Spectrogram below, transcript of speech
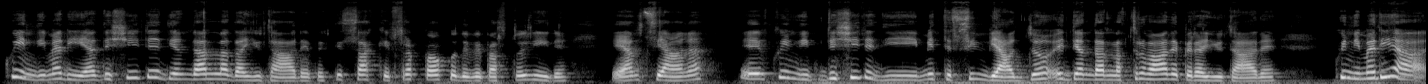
Quindi Maria decide di andarla ad aiutare perché sa che fra poco deve partorire, è anziana e quindi decide di mettersi in viaggio e di andarla a trovare per aiutare. Quindi Maria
